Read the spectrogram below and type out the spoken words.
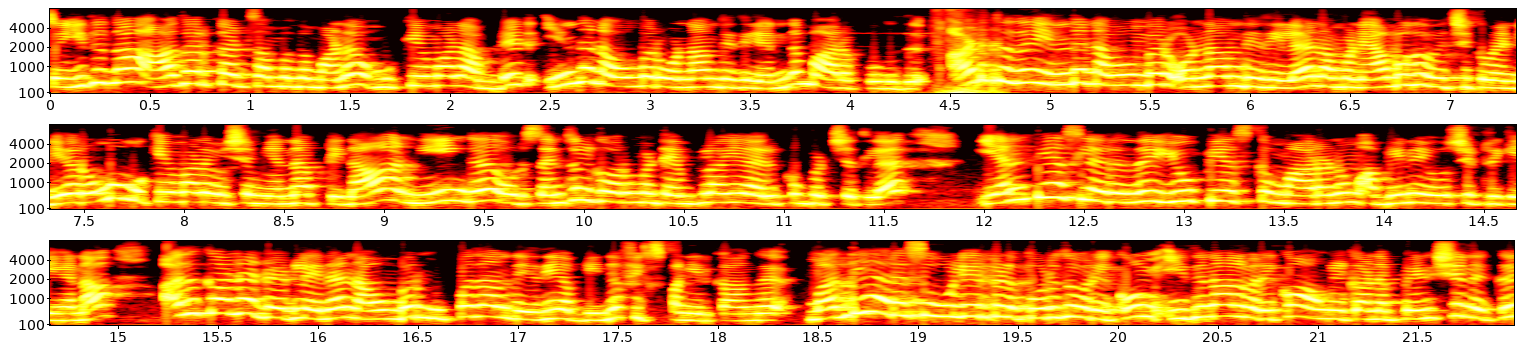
ஸோ இதுதான் ஆதார் கார்டு சம்பந்தமான முக்கியமான அப்டேட் இந்த நவம்பர் ஒன்னாம் தேதியில இருந்து மாறப்போகுது. அடுத்தது இந்த நவம்பர் ஒன்னாம் தேதியில நம்ம ஞாபகம் வச்சுக்க வேண்டிய ரொம்ப முக்கியமான விஷயம் என்ன அப்படின்னா நீங்க ஒரு சென்ட்ரல் கவர்மெண்ட் எம்ப்ளாயியா இருக்கும் பட்சத்துல என்பிஎஸ்ல இருந்து யூபிஎஸ்க்கு மாறணும் அப்படின்னு யோசிச்சுட்டு இருக்கீங்கன்னா அதுக்கான டெட்லைனை நவம்பர் முப்பதாம் தேதி அப்படின்னு பிக்ஸ் பண்ணிருக்காங்க. மத்திய அரசு ஊழியர்களை பொறுத்த வரைக்கும் இது நாள் வரைக்கும் அவங்களுக்கான பென்ஷனுக்கு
